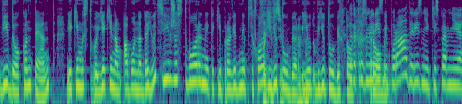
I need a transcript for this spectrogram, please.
відеоконтент, які ми які нам або надають свій вже створений такий провідний психолог, Фахівці. ютубер ю- в Ютубі. Хто Я так розумію, робить. різні поради, різні якісь певні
